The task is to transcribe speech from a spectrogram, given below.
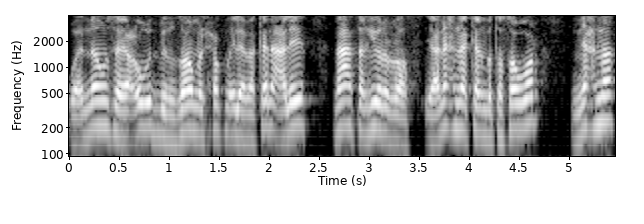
وأنه سيعود بنظام الحكم إلى ما كان عليه مع تغيير الرأس. يعني إحنا كان بتصور إن إحنا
